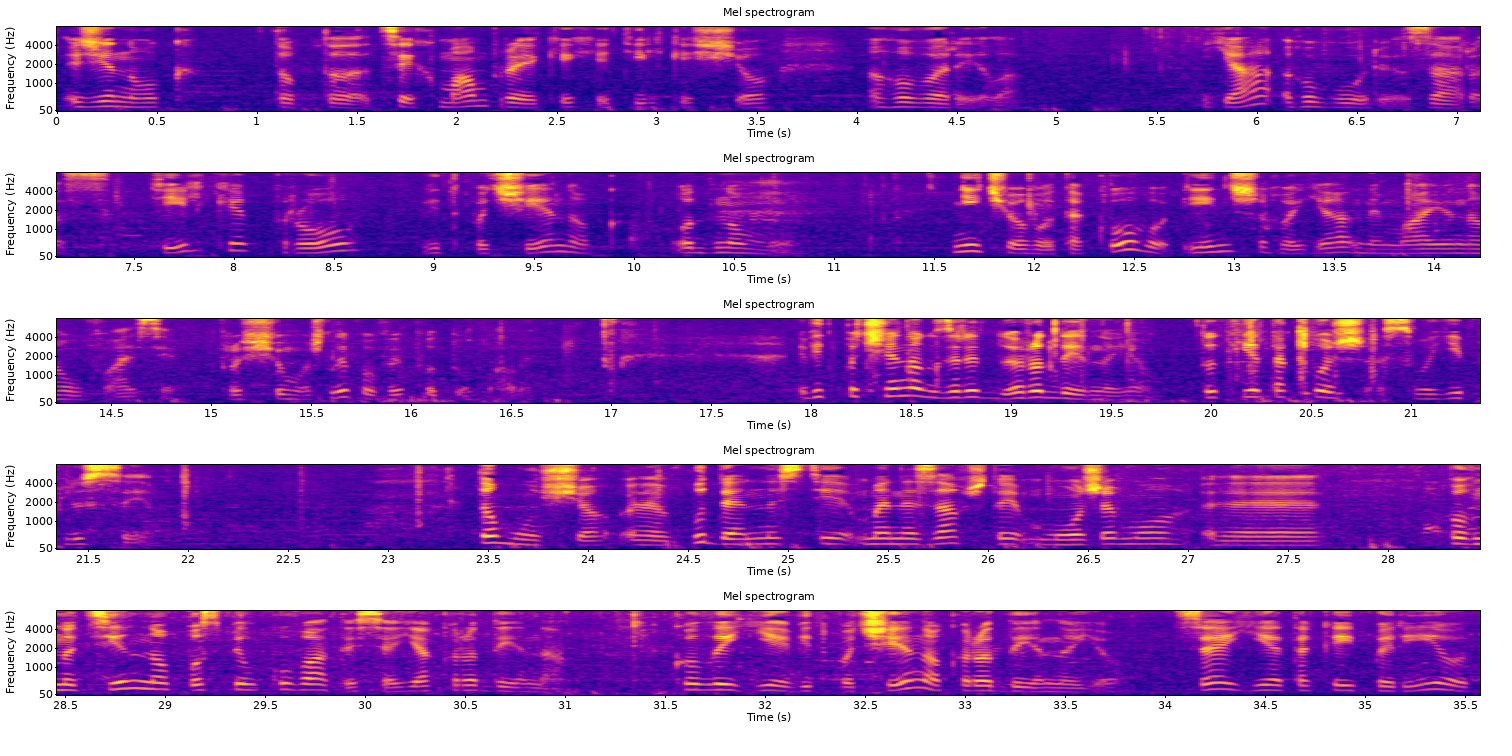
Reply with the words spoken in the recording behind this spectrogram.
жінок, тобто цих мам, про яких я тільки що говорила. Я говорю зараз тільки про відпочинок одному. Нічого такого іншого я не маю на увазі, про що, можливо, ви подумали. Відпочинок з родиною. Тут є також свої плюси. Тому що е, в буденності ми не завжди можемо е, повноцінно поспілкуватися як родина. Коли є відпочинок родиною, це є такий період,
